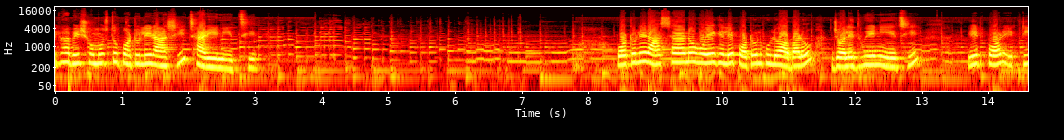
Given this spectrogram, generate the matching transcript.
এভাবে সমস্ত পটলের আঁশই ছাড়িয়ে নিচ্ছি। পটলের আঁশ ছাড়ানো হয়ে গেলে পটলগুলো আবারও জলে ধুয়ে নিয়েছি। এরপর একটি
